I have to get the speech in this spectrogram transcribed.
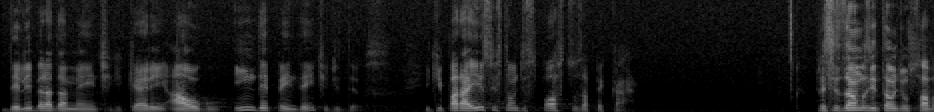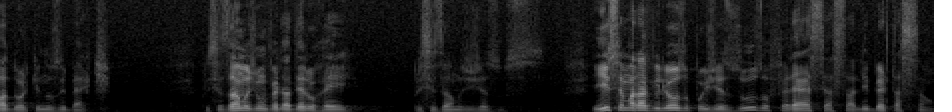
deliberadamente que querem algo independente de Deus e que para isso estão dispostos a pecar. Precisamos então de um Salvador que nos liberte. Precisamos de um verdadeiro Rei. Precisamos de Jesus. E isso é maravilhoso, pois Jesus oferece essa libertação.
